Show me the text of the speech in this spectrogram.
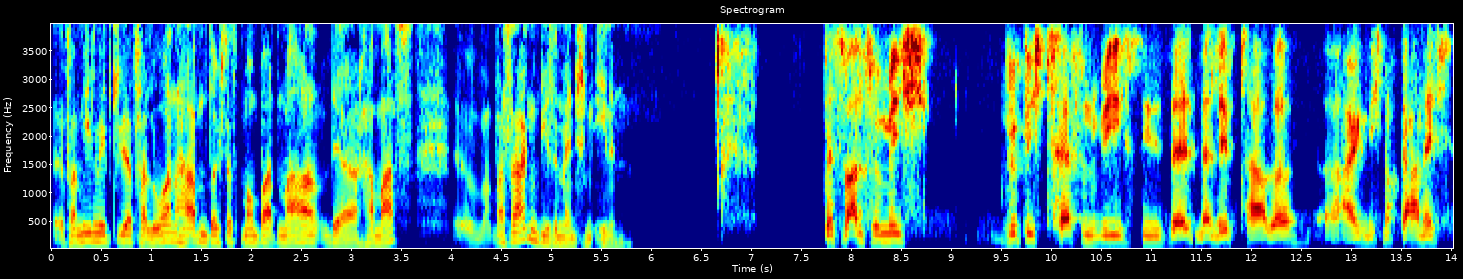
äh, Familienmitglieder verloren haben durch das Bombardement der Hamas. Äh, was sagen diese Menschen Ihnen? Das waren für mich wirklich Treffen, wie ich sie selten erlebt habe, äh, eigentlich noch gar nicht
